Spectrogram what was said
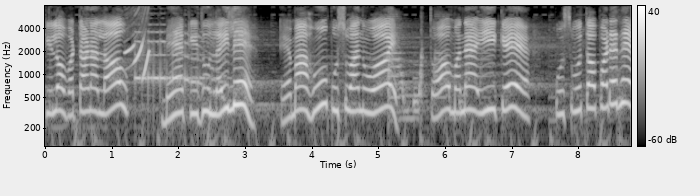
કિલો વટાણા લાવ મેં કીધું લઈ લે, એમાં હું પૂછવાનું હોય તો મને ઈ કે, પૂછવું તો પડે ને,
